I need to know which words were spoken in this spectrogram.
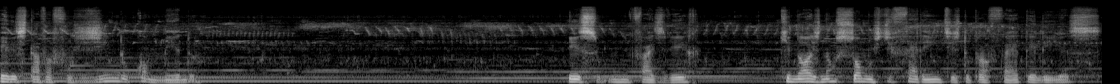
ele estava fugindo com medo. Isso me faz ver que nós não somos diferentes do profeta Elias.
